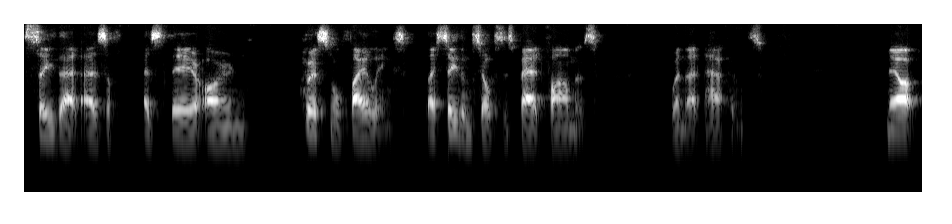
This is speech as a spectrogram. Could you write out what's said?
see that as a, as their own personal failings. They see themselves as bad farmers when that happens. Now,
